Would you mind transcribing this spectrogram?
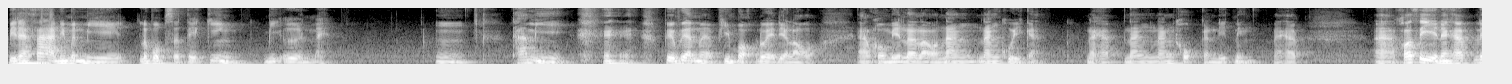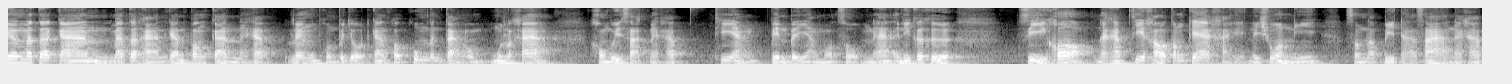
บิทาซ่านี้มันมีระบบสเต็กกิ้งมีเอิร์นไหมอืม ถ้ามีเพื่อนๆมาพิมพ์บอกด้วยเดี๋ยวเราอ่านคอมเมนต์แล้วเรานั่งนั่งคุยกันนะครับ นั่งนั่งถกกันนิดนึงนะครับ อ่าข้อ4นะครับเรื่องมาตรการมาตรฐานการป้องกันนะครับ เรื่องผลประโยชน์การควบคุมต่างๆ ของมูลค่าของบริษัทนะครับ ที่อย่างเป็นไปอย่างเหมาะสมนะอันนี้ก็คือ 4 ข้อนะครับที่เขาต้องแก้ไขในช่วงนี้สำหรับบีทาซ่านะครับ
